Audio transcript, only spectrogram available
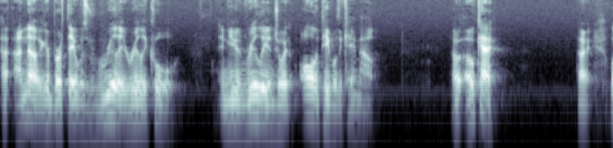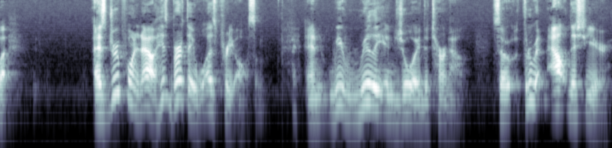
I, I know your birthday was really, really cool and you really enjoyed all the people that came out. okay. All right. Well, as Drew pointed out, his birthday was pretty awesome. And we really enjoyed the turnout. So throughout this year,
